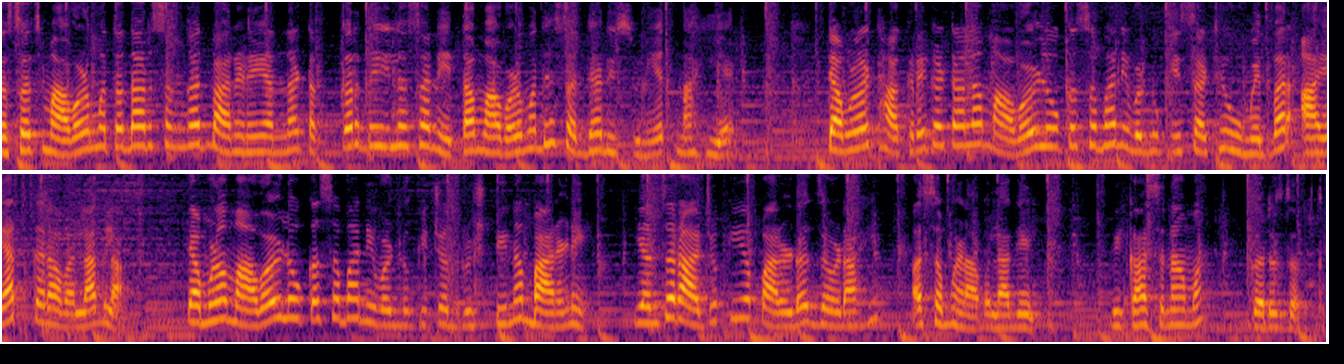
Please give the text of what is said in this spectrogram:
तसंच मावळ मतदारसंघात बारणे यांना टक्कर देईल असा नेता मावळमध्ये सध्या दिसून येत नाहीये. त्यामुळे ठाकरे गटाला मावळ लोकसभा निवडणुकीसाठी उमेदवार आयात करावा लागला. त्यामुळं मावळ लोकसभा निवडणुकीच्या दृष्टीनं बारणे यांचं राजकीय पारडं जड आहे असं म्हणावं लागेल. विकासनामा कर्जत.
